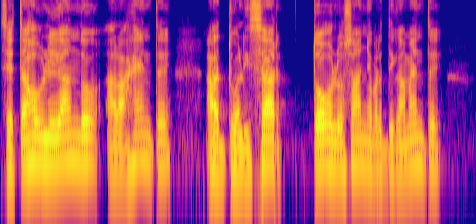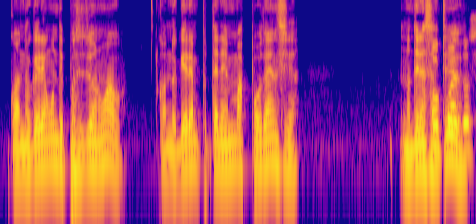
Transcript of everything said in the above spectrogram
Si estás obligando a la gente a actualizar todos los años prácticamente cuando quieren un dispositivo nuevo, cuando quieren tener más potencia. No tiene O sentido. cuando,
